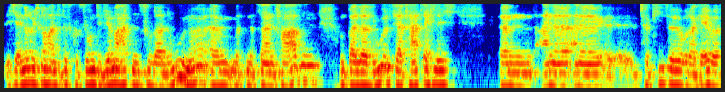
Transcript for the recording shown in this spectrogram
ich erinnere mich noch an die Diskussion, die wir mal hatten zu Lalou ne, ähm, mit, mit seinen Phasen. Und bei Lalou ist ja tatsächlich ähm, eine, eine äh, türkise oder gelbe,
